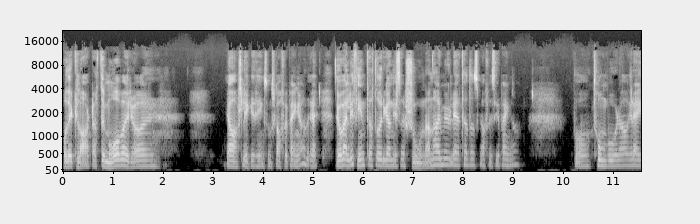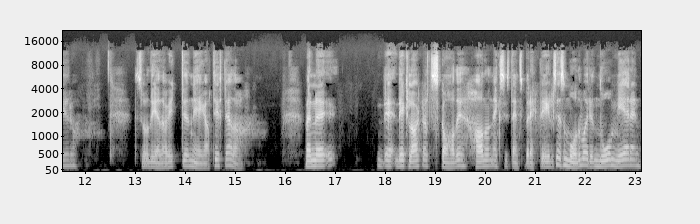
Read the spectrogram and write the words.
Og det er klart at det må være ja, slike ting som skaffer penger. Det, det er jo veldig fint at organisasjonene har mulighet til å skaffe seg penger på tombola og greier. Og. Så det er da ikke negativt, det, da. Men eh, det, det, er klart at skal det ha noen eksistensberettigelse, så må det være noe mer enn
